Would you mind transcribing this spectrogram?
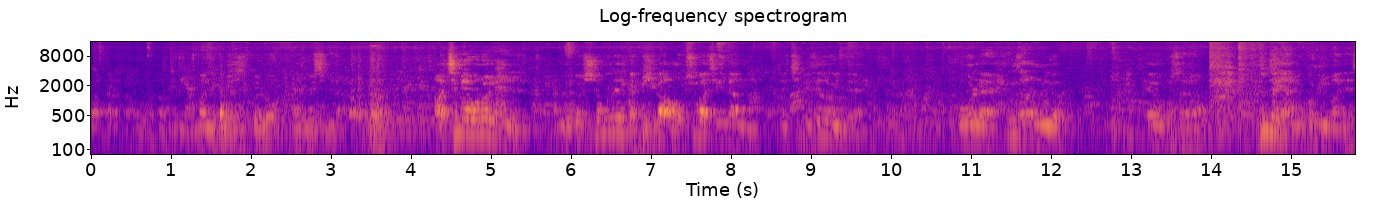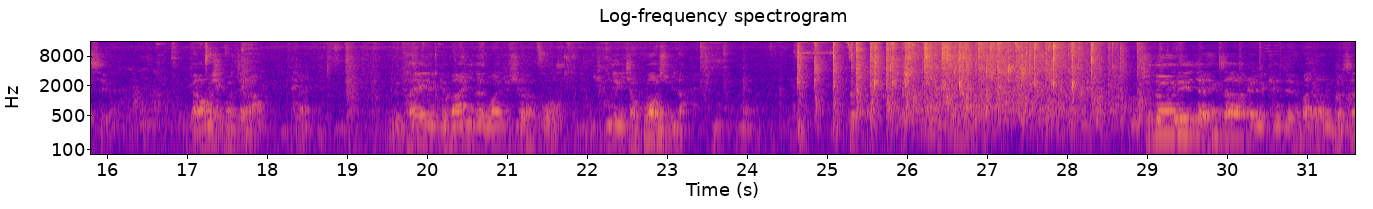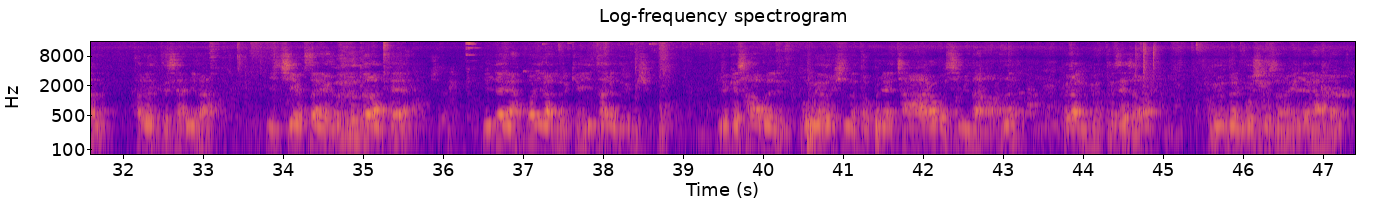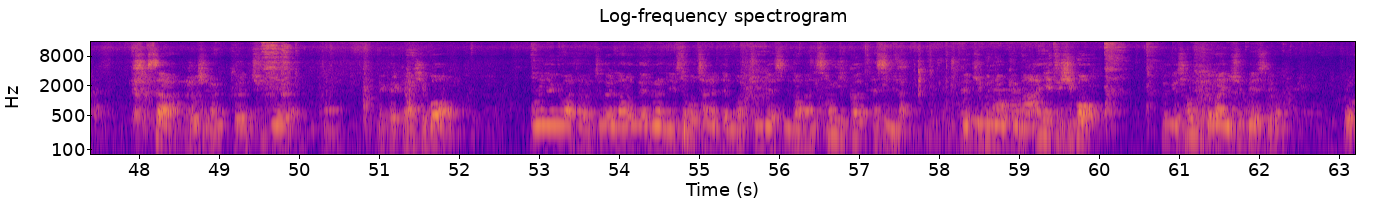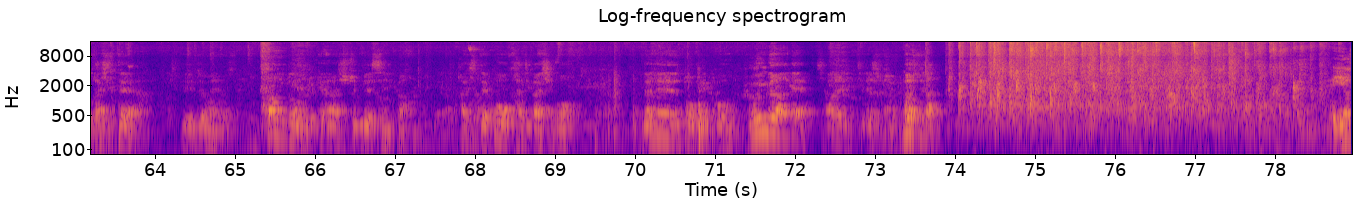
왔다 갔다 하고 하다 많이 보셨을 걸로 알고 있습니다. 아침에 오늘 한 8시 정도 되니까 비가 억수같이 그냥 제 집이 세종인데 보길래 행사는 이거 해놓고서는 굉장히 아주 고민을 많이 했어요. 안 오시면 어쩌나. 네? 다행히 이렇게 많이들 와주셔서 굉장히 참 고맙습니다. 네. 주들이 이제 행사를 이렇게 이제 해마다 하는 것은 다른 뜻이 아니라 이 지역사회 어른들한테 1년에 한 번이라도 이렇게 인사를 드리고 싶고 이렇게 사업을 동네 어르신들 덕분에 잘하고 있습니다 하는 그런 그 뜻에서 어른들 모시고서는 1년에 한 번 식사 모시는 그런 취지예요. 네. 네, 그렇게 하시고 오늘 여기 와서 저들 나름대로는 이 소찬을 좀 뭐 준비했습니다만 성의껏 했습니다. 이 기분 좋게 많이 드시고 또 이게 선물도 많이 준비했어요. 그리고 가실 때 이저 빵도 이렇게 하나씩 준비했으니까 가실 때 꼭 가져가시고 내년에 또 뵙고 건강하게 잘 지내십시오. 고맙습니다. 이어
